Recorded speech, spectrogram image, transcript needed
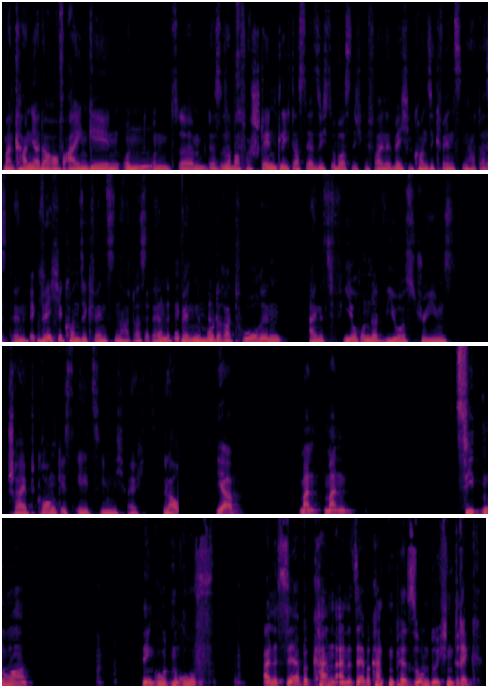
man kann ja darauf eingehen und, Mhm. und ähm, das ist Gut. aber verständlich, dass der sich sowas nicht gefallen hat. Welche Konsequenzen hat das denn? Welche Konsequenzen hat das denn? Wenn eine. Moderatorin eines 400 Viewer-Streams schreibt, Gronk ist eh ziemlich rechts. Glaub Ja, man, man zieht nur den guten Ruf eines sehr bekannten, einer sehr bekannten Person durch den Dreck.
